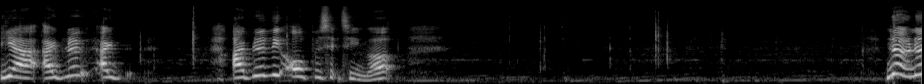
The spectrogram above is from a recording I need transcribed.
Yeah, I blew I I blew the opposite team up. No, no,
